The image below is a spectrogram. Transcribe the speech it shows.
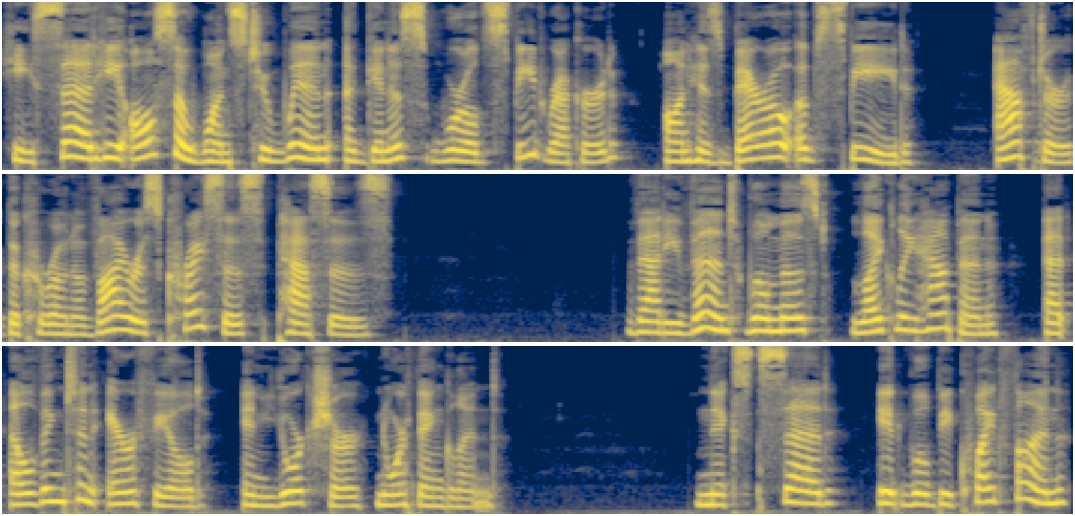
He said he also wants to win a Guinness World Speed Record on his Barrow of Speed after the coronavirus crisis passes. That event will most likely happen at Elvington Airfield in Yorkshire, North England. Nicks said it will be quite fun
